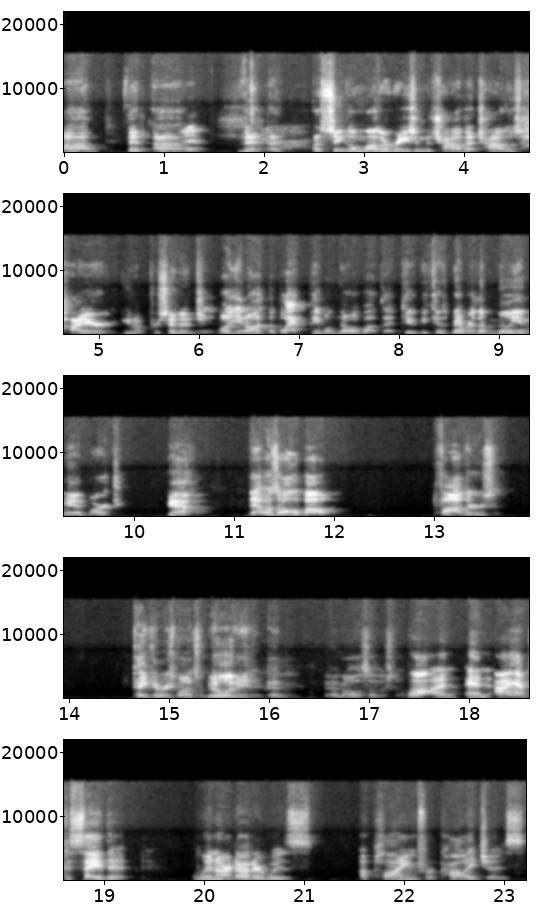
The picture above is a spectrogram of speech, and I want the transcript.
Um, that uh, Yeah. that a, a single mother raising a child, that child is higher, you know, percentage. well, you know what? The black people know about that too, because remember the Million Man March? Yeah, That was all about fathers taking responsibility and and all this other stuff. Well, and and I have to say that when our daughter was applying for colleges,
